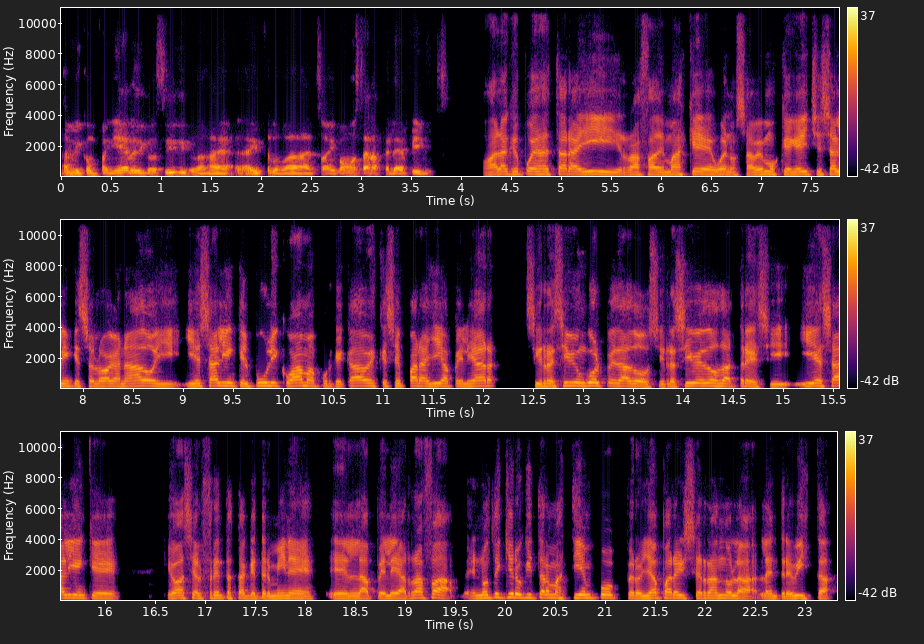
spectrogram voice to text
a mi compañero. Digo, sí, digo, ahí, ahí te lo voy a dar. So, ahí vamos a estar en la pelea en Phoenix. Ojalá que puedas estar ahí, Rafa. Además que, bueno, sabemos que Gage es alguien que se lo ha ganado y, y, es alguien que el público ama porque cada vez que se para allí a pelear, si recibe un golpe da dos, si recibe dos da tres y, y es alguien que, que, va hacia el frente hasta que termine eh, la pelea. Rafa, eh, no te quiero quitar más tiempo, pero ya para ir cerrando la, la entrevista,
